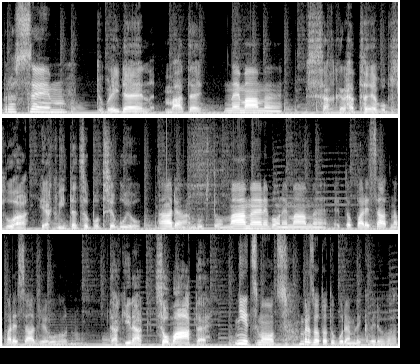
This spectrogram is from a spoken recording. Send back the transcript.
Prosím, Dobrý den, máte... nemáme. Sakra, to je obsluha. Jak víte, co potřebuju? Hádám, buď to máme, nebo nemáme. Je to 50 na 50, že uhodnu. Tak jinak, co máte? Nic moc, brzo to tu budem likvidovat.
